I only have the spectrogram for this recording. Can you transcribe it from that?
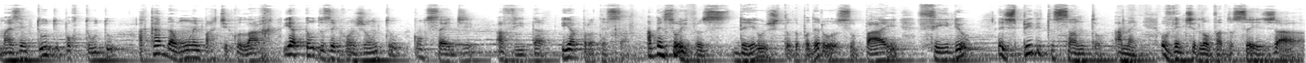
mas em tudo e por tudo, a cada um em particular e a todos em conjunto, concede a vida e a proteção. Abençoe-vos, Deus Todo-Poderoso, Pai, Filho, Espírito Santo. Amém. O vinte louvado seja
